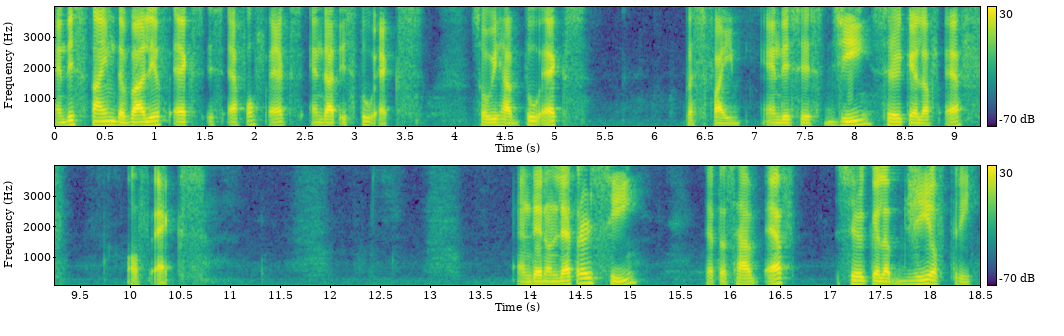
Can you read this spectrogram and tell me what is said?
And this time, the value of x is f of x, and that is 2x. So we have 2x plus 5. And this is g circle of f of x. And then on letter C, let us have f circle of g of 3.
